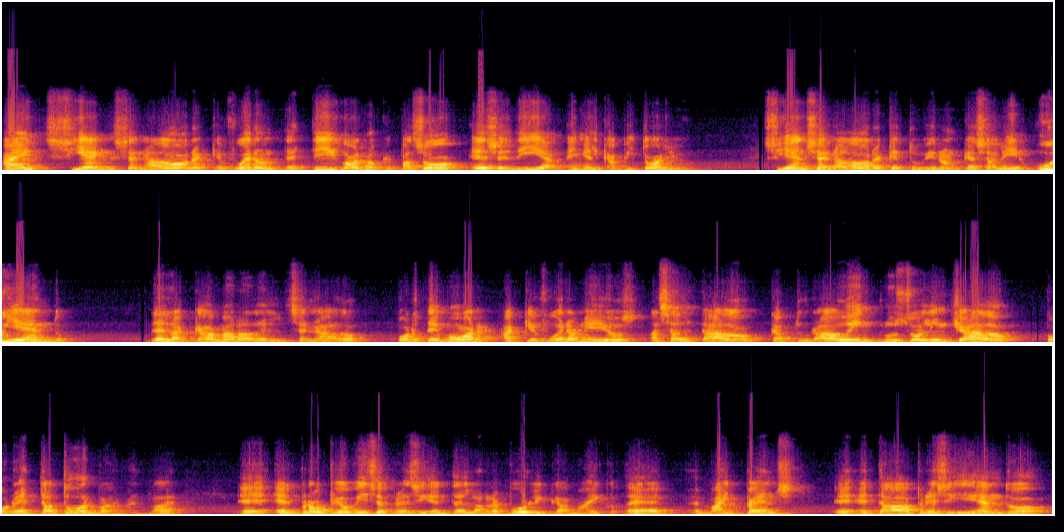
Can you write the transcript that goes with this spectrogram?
hay 100 senadores que fueron testigos de lo que pasó ese día en el Capitolio. 100 senadores que tuvieron que salir huyendo de la Cámara del Senado por temor a que fueran ellos asaltados, capturados e incluso linchados por esta turba. Eh, el propio vicepresidente de la República, Mike, eh, Pence, eh, estaba presidiendo,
